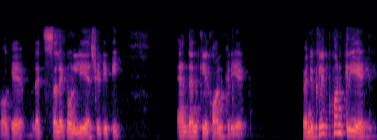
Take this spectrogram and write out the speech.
okay, let's select only HTTP and then click on create. When you click on create,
